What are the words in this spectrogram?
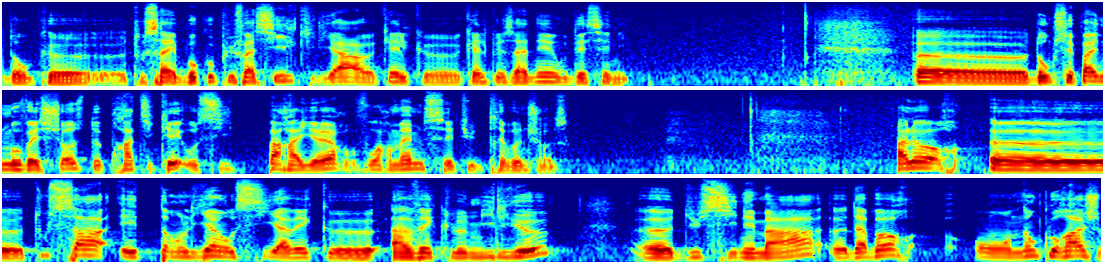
donc, tout ça est beaucoup plus facile qu'il y a quelques, quelques années ou décennies. donc, ce n'est pas une mauvaise chose de pratiquer aussi par ailleurs, voire même c'est une très bonne chose. Alors, euh, tout ça est en lien aussi avec, euh, le milieu euh, du cinéma. D'abord, on encourage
